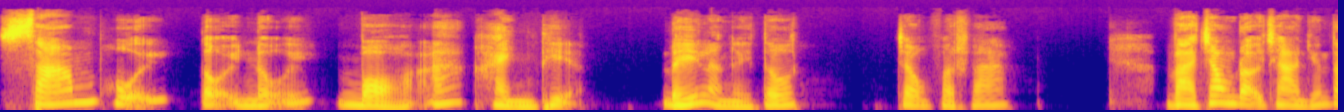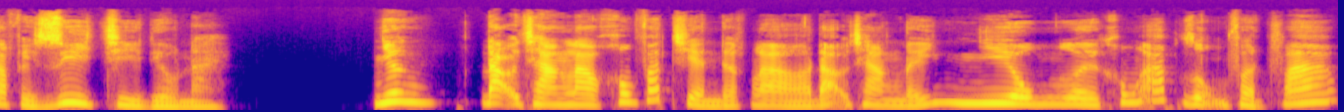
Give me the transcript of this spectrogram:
sám hối tội lỗi, bỏ ác hành thiện. Đấy là người tốt trong phật pháp. Và trong đạo tràng chúng ta phải duy trì điều này. Nhưng đạo tràng nào không phát triển được là ở đạo tràng đấy nhiều người không áp dụng phật pháp.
